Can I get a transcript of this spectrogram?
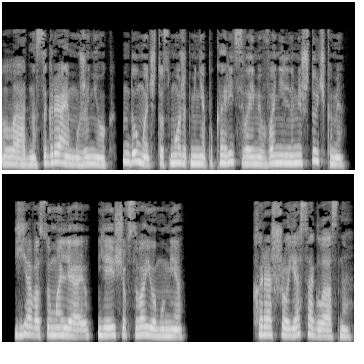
Ладно, сыграем, муженек. Думает, что сможет меня покорить своими ванильными штучками. Я вас умоляю, я еще в своем уме. Хорошо, я согласна.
